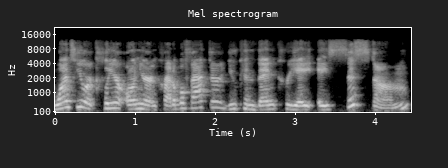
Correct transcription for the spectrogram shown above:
Once you are clear on your incredible factor, you can then create a system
